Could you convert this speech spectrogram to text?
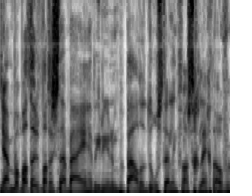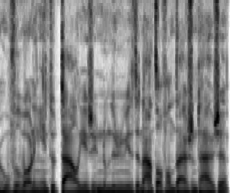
Ja, wat is, wat is daarbij? Hebben jullie een bepaalde doelstelling vastgelegd over hoeveel woningen in totaal? Je noemde nu het een aantal van duizend huizen.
